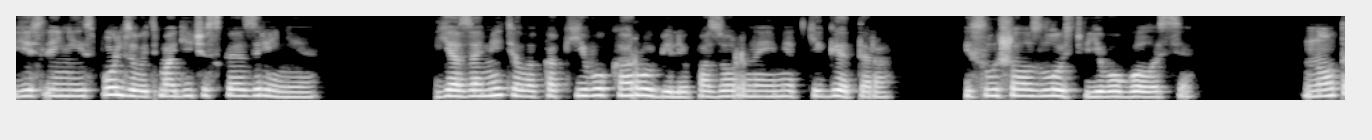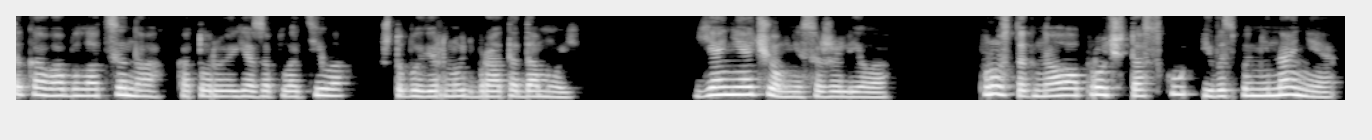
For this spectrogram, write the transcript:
если не использовать магическое зрение. Я заметила, как его коробили позорные метки Геттера и слышала злость в его голосе. Но такова была цена, которую я заплатила, чтобы вернуть брата домой. Я ни о чем не сожалела. Просто гнала прочь тоску и воспоминания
